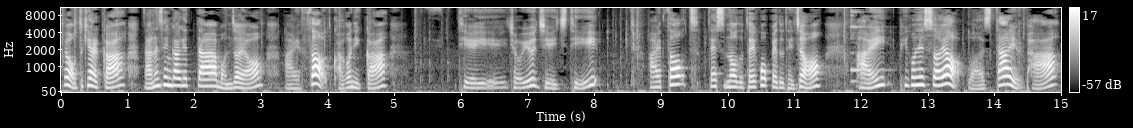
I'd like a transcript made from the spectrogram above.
그럼 어떻게 할까? 나는 생각했다. 먼저요. I thought 과거니까 T-H, O-U, G-H-T. I thought that's 넣어도 되고 빼도 되죠. I 피곤했어요. was tired. 봐.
